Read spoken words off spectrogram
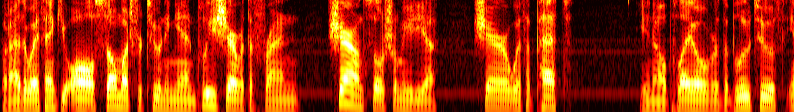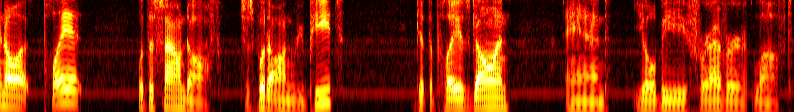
But either way, thank you all so much for tuning in. Please share with a friend, share on social media, share with a pet. You know, play over the Bluetooth. You know what? Play it with the sound off. Just put it on repeat, get the plays going, and you'll be forever loved.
